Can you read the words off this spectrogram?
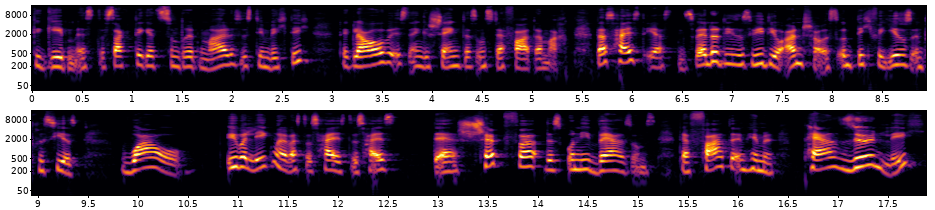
gegeben ist. Das sagt er jetzt zum dritten Mal, das ist ihm wichtig. Der Glaube ist ein Geschenk, das uns der Vater macht. Das heißt erstens, wenn du dieses Video anschaust und dich für Jesus interessierst, wow, überleg mal, was das heißt. Das heißt, der Schöpfer des Universums, der Vater im Himmel, persönlich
